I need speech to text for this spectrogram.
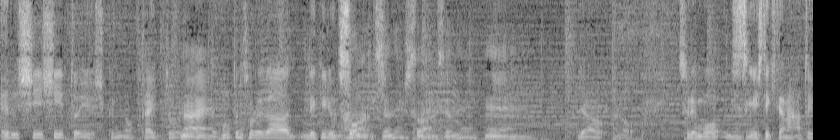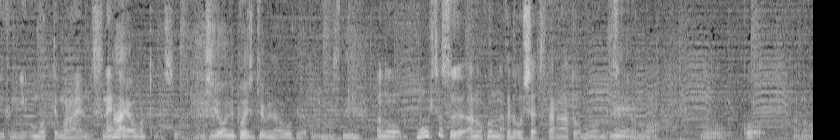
う LCC という仕組みの台頭によって、はい、本当にそれができるようになってきた、ね、そうなんですよね。そうなんですよね、えー、じゃああのそれも実現してきたなというふうに思ってもらえるんですね。はい思ってます非常にポジティブな動きだと思いますね。あのもう一つあの本の中でおっしゃってたなと思うんですけども、えー、こうあの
